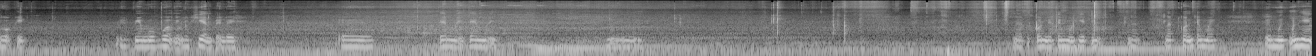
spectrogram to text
บวกผิดยังบวบวกอยู่แล้วเขียนไปเลย เออแต้มใหม่แต้มใหม่ล้วตะก้นเดี๋ยวจังมาเฮ็ดเนาะลัดลัดก้นจังไหมคือมึกมันแห้ง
